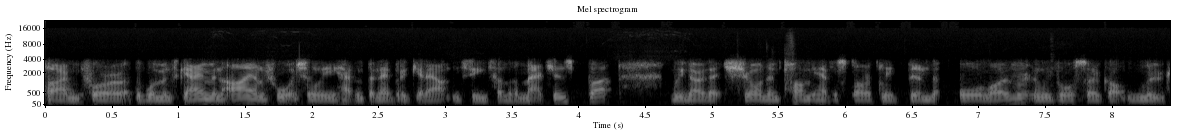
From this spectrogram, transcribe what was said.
time for the women's game, and I unfortunately haven't been able to get out and see some of the matches. But we know that Sean and Tommy have historically been all over it, and we've also got Luke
